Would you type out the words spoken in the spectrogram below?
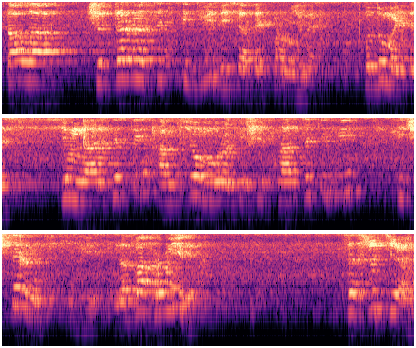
стала 14,2 проміли. Подумайте, з 17, а в цьому році 16,2 і 14,2 на 2 промілі. Це суттєво.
